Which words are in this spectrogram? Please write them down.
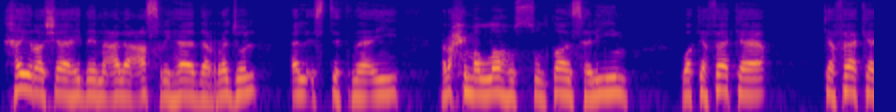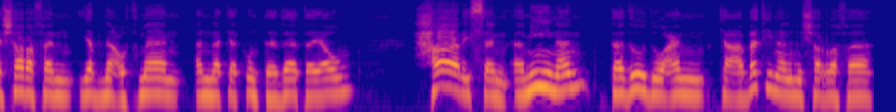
خير شاهد على عصر هذا الرجل الاستثنائي. رحم الله السلطان سليم. وكفاك كفاك شرفا يا ابن عثمان أنك كنت ذات يوم حارسا امينا تذود عن كعبتنا المشرفة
